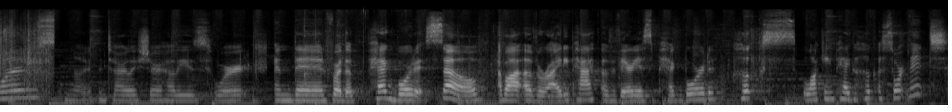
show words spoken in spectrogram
ones. Not entirely sure how these work. And then for the pegboard itself, I bought a variety pack of various pegboard hooks, locking peg hook assortment.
